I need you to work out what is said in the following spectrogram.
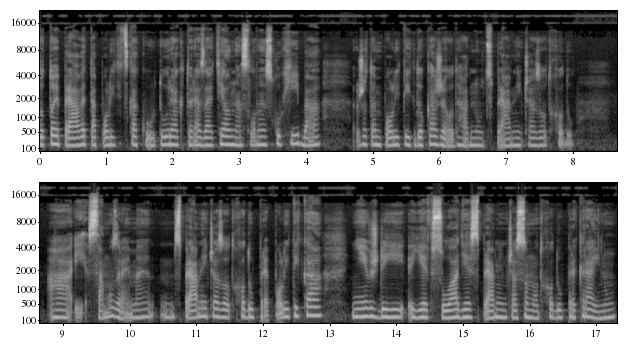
toto je práve tá politická kultúra, ktorá zatiaľ na Slovensku chýba že ten politik dokáže odhadnúť správny čas odchodu. A je, samozrejme, správny čas odchodu pre politika nevždy je v súlade s správnym časom odchodu pre krajinu,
